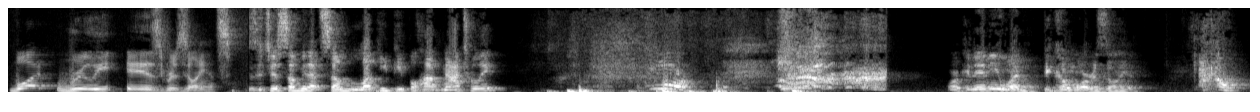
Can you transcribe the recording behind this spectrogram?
What really is resilience? Is it just something that some lucky people have naturally? Or can anyone become more resilient? Ow!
